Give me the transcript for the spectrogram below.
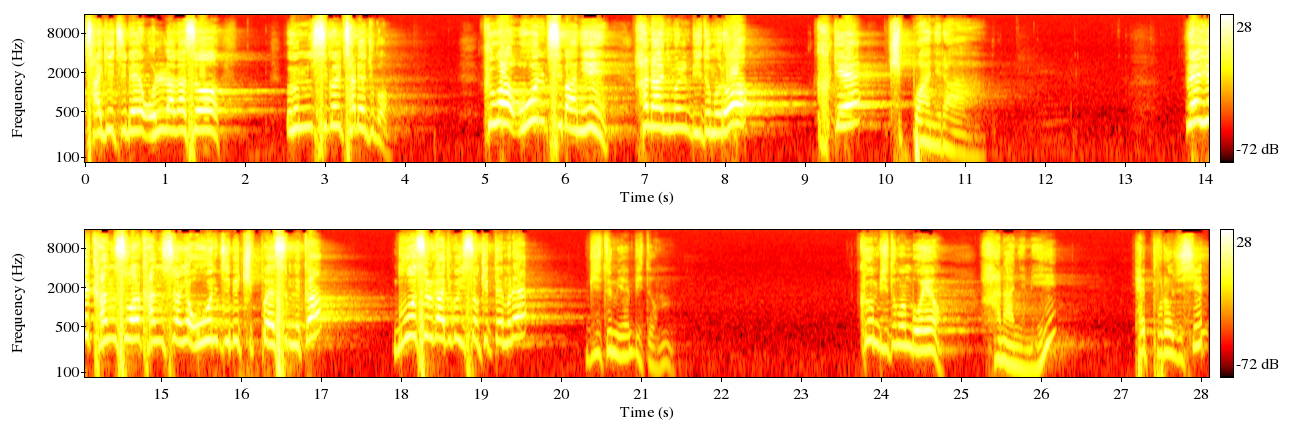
자기 집에 올라가서 음식을 차려주고 그와 온 집안이 하나님을 믿음으로 크게 기뻐하니라. 왜 이 간수와 간수장의 온 집이 기뻐했습니까? 무엇을 가지고 있었기 때문에? 믿음이에요, 믿음. 그 믿음은 뭐예요? 하나님이 베풀어 주신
